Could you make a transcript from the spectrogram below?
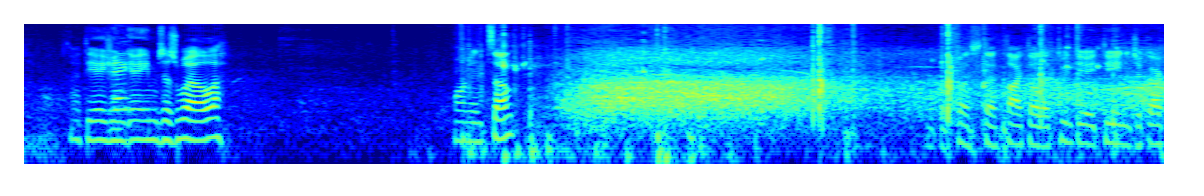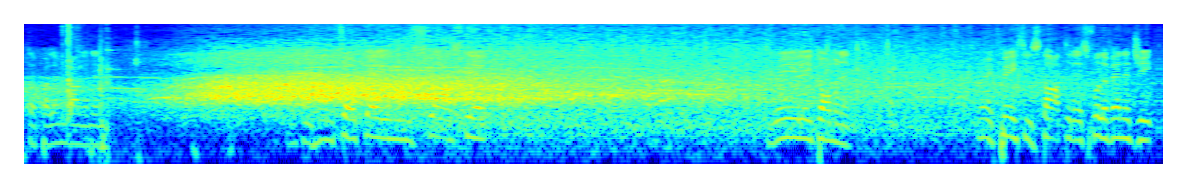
at the Asian. Games as well. Huang In-sung. With the first uh, title at 2018 in Jakarta, Palembang, and then the Hangzhou Games last year. Really dominant. Very pacey start to this, full of energy.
